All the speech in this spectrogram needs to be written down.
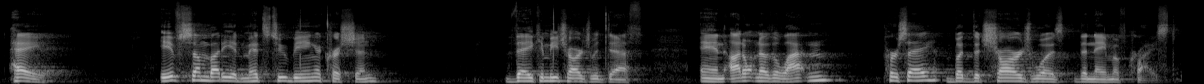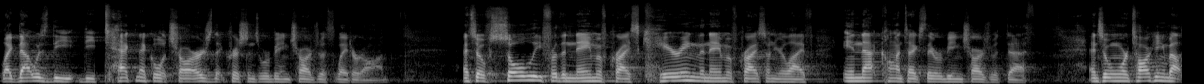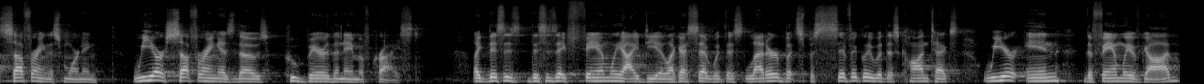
hey, if somebody admits to being a Christian, they can be charged with death. And I don't know the Latin per se, but the charge was the name of Christ. Like that was the, the technical charge that Christians were being charged with later on. And so, solely for the name of Christ, carrying the name of Christ on your life, in that context, they were being charged with death. And so, when we're talking about suffering this morning, we are suffering as those who bear the name of Christ. Like this is this is a family idea, like I said with this letter, but specifically with this context, we are in the family of God.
